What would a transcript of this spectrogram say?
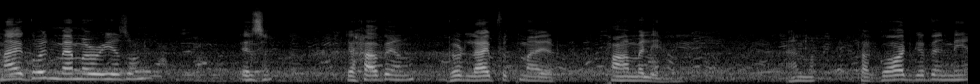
My good memory is, to having good life with my family. And for God giving me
